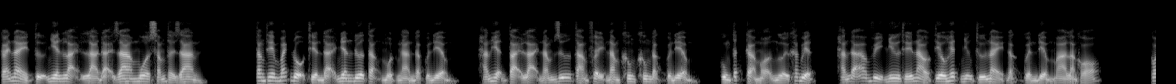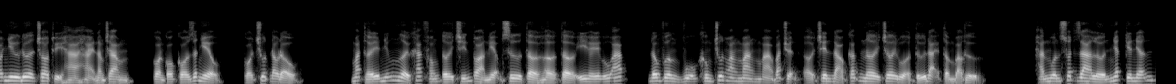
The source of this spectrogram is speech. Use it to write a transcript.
cái này tự nhiên lại là đại gia mua sắm thời gian. Tăng thêm bách độ thiền đại nhân đưa tặng một đặc quyền điểm, hắn hiện tại lại nắm giữ tám năm trăm linh đặc quyền điểm, cùng tất cả mọi người khác biệt, hắn đã vì như thế nào tiêu hết những thứ này đặc quyền điểm mà làm khó. Coi như đưa cho thủy hà hải năm trăm, còn có có rất nhiều, có chút đau đầu mắt thấy những người khác phóng tới chín tòa niệm sư tờ hờ tờ y hế ưu áp, đông vương vũ không chút hoang mang mà bắt chuyện ở trên đảo các nơi chơi đùa tứ đại tầm bảo thử. Hắn muốn xuất gia lớn nhất kiên nhẫn,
